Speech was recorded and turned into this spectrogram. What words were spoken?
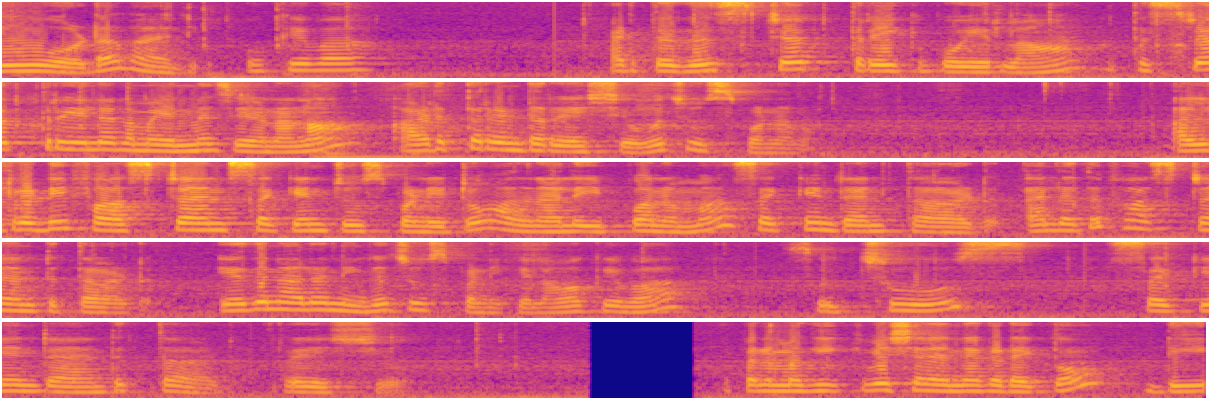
யூவோட வேல்யூ ஓகேவா அடுத்தது ஸ்டெப் த்ரீக்கு போயிடலாம். இந்த ஸ்டெப் த்ரீயில் நம்ம என்ன செய்யணும்னா அடுத்த ரெண்டு ரேஷியோவை சூஸ் பண்ணணும். Already first and second choose பண்ணிட்டோம். அதனால் இப்போ நம்ம செகண்ட் அண்ட் தேர்ட் அல்லது ஃபஸ்ட் அண்ட் தேர்ட் எதனால நீங்கள் சூஸ் பண்ணிக்கலாம்? ஓகேவா so choose second and third ratio இப்போ நமக்கு இக்குவேஷன் என்ன கிடைக்கும்? dy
